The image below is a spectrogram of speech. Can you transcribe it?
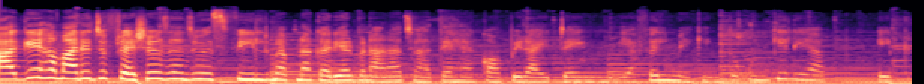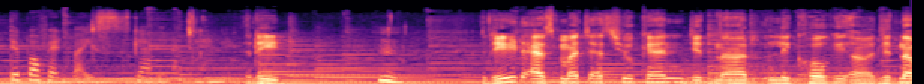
आगे हमारे जो फ्रेशर्स हैं जो इस फ़ील्ड में अपना करियर बनाना चाहते हैं कॉपी राइटिंग या फ़िल्म मेकिंग तो उनके लिए आप एक टिप ऑफ़ एडवाइस क्या देना चाहेंगे? Read hmm. Read as much as you can जितना लिखोगे जितना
